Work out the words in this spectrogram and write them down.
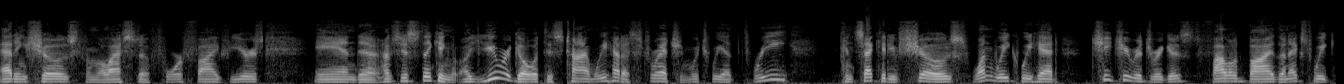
adding shows from the last uh, four or five years. And uh, I was just thinking, a year ago at this time, we had a stretch in which we had three consecutive shows. One week we had Chi Chi Rodriguez, followed by the next week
